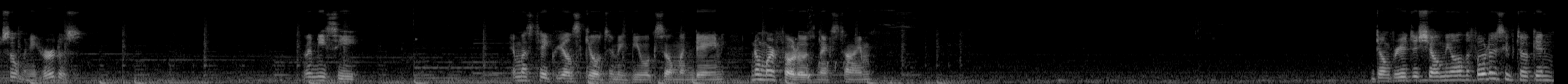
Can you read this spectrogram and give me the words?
So many hurt us. Let me see. It must take real skill to make me look so mundane. No more photos next time. Don't forget to show me all the photos you've taken.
